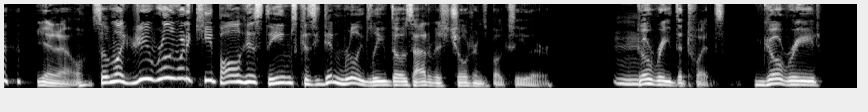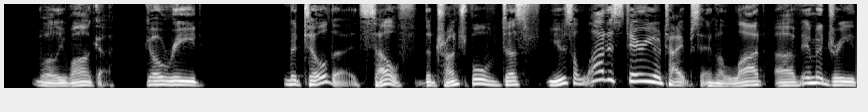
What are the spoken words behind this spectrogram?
you know? So I'm like, do you really want to keep all his themes? Because he didn't really leave those out of his children's books either. Mm. Go read The Twits. Go read Willy Wonka. Go read Matilda itself. The Trunchbull does use a lot of stereotypes and a lot of imagery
